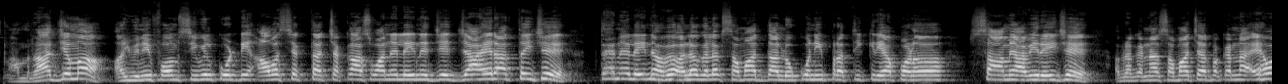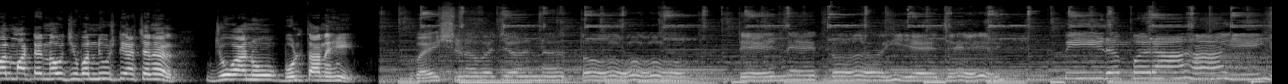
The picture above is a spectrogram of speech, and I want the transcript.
આમ રાજ્યમાં આ યુનિફોર્મ સિવિલ કોડની આવશ્યકતા ચકાસવાને લઈને જે જાહેરાત થઈ છે તેને લઈને હવે અલગ અલગ સમાજના લોકોની પ્રતિક્રિયા પણ સામે આવી રહી છે. આ પ્રકારના સમાચાર, પ્રકારના અહેવાલ માટે નવજીવન ન્યૂઝની આ ચેનલ જોવાનું ભૂલતા નહીં. વૈષ્ણવજન તો તેને કહીએ જે પીડ પરાઈ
